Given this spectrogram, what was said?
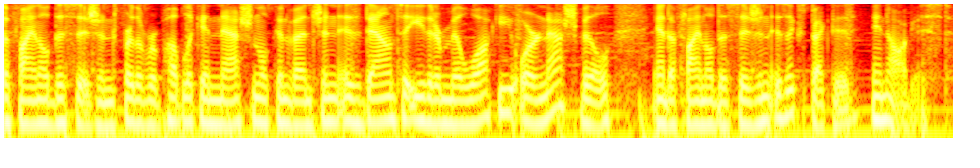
The final decision for the Republican National Convention is down to either Milwaukee or Nashville, and a final decision is expected in August.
